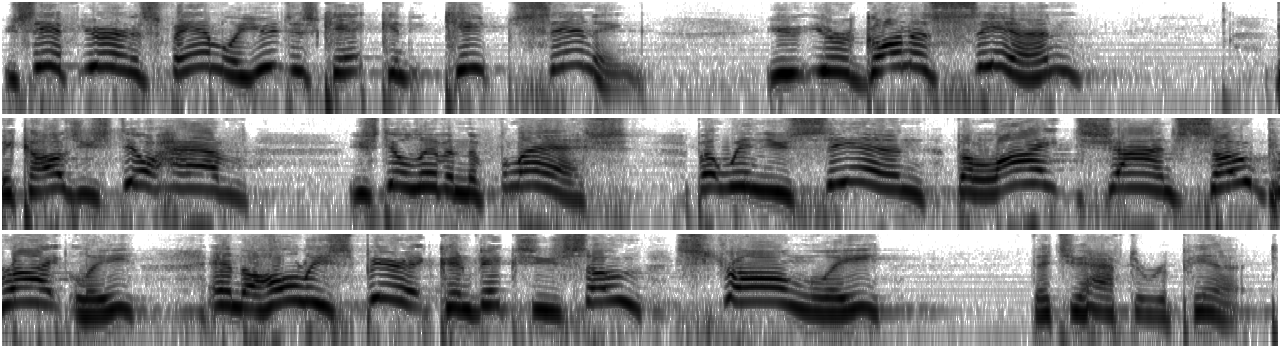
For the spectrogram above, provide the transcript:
You see, if you're in His family, you just can't keep sinning. You, you're going to sin because you still have, you still live in the flesh. But when you sin, the light shines so brightly and the Holy Spirit convicts you so strongly that you have to repent.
